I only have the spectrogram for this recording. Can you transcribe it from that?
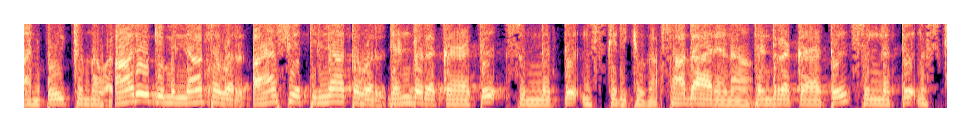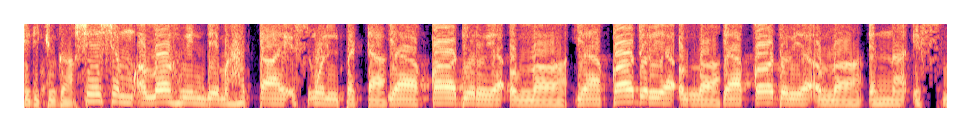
അനുഭവിക്കുന്നവർ ആരോഗ്യമില്ലാത്തവർ ആഫിയത്തില്ലാത്തവർ രണ്ട് റക്കാഴത്ത് സുന്നത്ത് നിസ്കരിക്കുക. സാധാരണ രണ്ട് റക്കാഴത്ത് സുന്നത്ത് നിസ്കരിക്കുക. ശേഷം അള്ളാഹുവിന്റെ മഹത്തായ ഇസ്മുലിൽപ്പെട്ട യാ യാ യാ എന്ന ഇസ്മ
